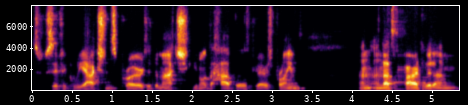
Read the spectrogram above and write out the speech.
specific reactions prior to the match. You know, to have both players primed, and and that's part of it. And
